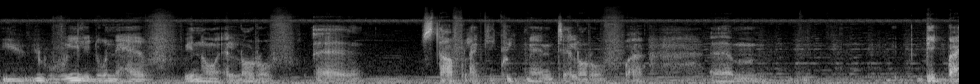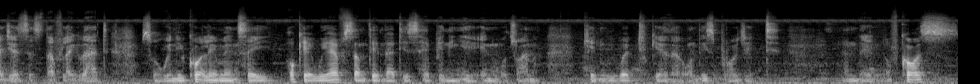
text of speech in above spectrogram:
you, you really don't have, you know, a lot of uh, stuff like equipment, a lot of uh, um, big budgets and stuff like that. So when you call him and say, okay, we have something that is happening here in Botswana, can we work together on this project? And then, of course,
